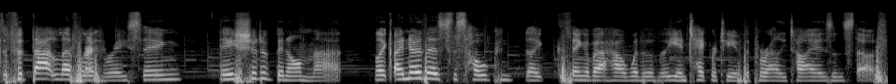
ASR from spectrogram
for that level of racing, they should have been on that. Like I know there's this whole con- like thing about how whether the integrity of the Pirelli tires and stuff,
